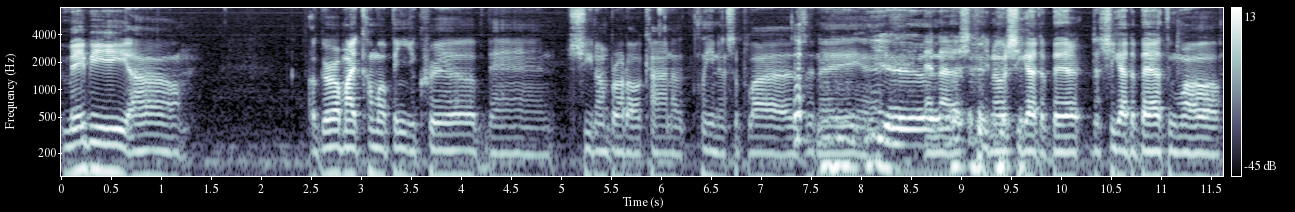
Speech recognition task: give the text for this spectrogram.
Maybe um, a girl might come up in your crib and she done brought all kind of cleaning supplies and they and, Yeah. and uh, she- you know she got the ba- she got the bathroom all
